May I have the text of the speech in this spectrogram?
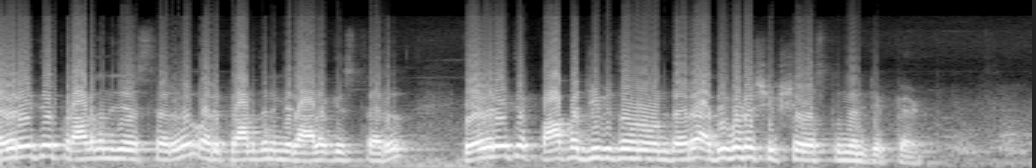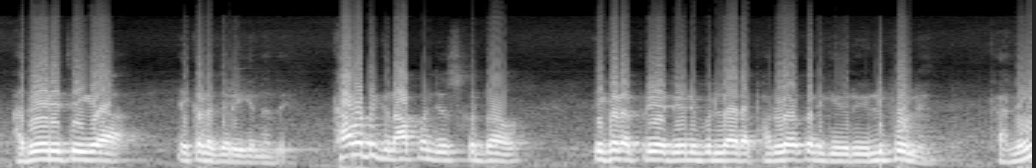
ఎవరైతే ప్రార్థన చేస్తారో వారి ప్రార్థన మీరు ఆలకిస్తారు. ఎవరైతే పాప జీవితంలో ఉంటారో అది కూడా శిక్ష వస్తుందని చెప్పాడు. అదే రీతిగా ఇక్కడ జరిగినది. కాబట్టి జ్ఞాపం చేసుకుందాం. ఇక్కడ ప్రియ దేవుని బిళ్ళారా పరలోకానికి వీరు వెళ్ళిపోలేదు. కానీ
